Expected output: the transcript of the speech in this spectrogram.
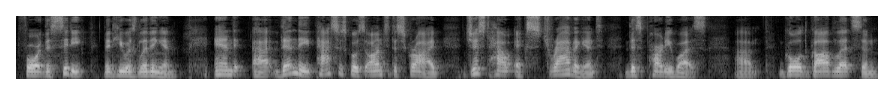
for the city that he was living in. And uh, then the passage goes on to describe just how extravagant this party was. Um, gold goblets and,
